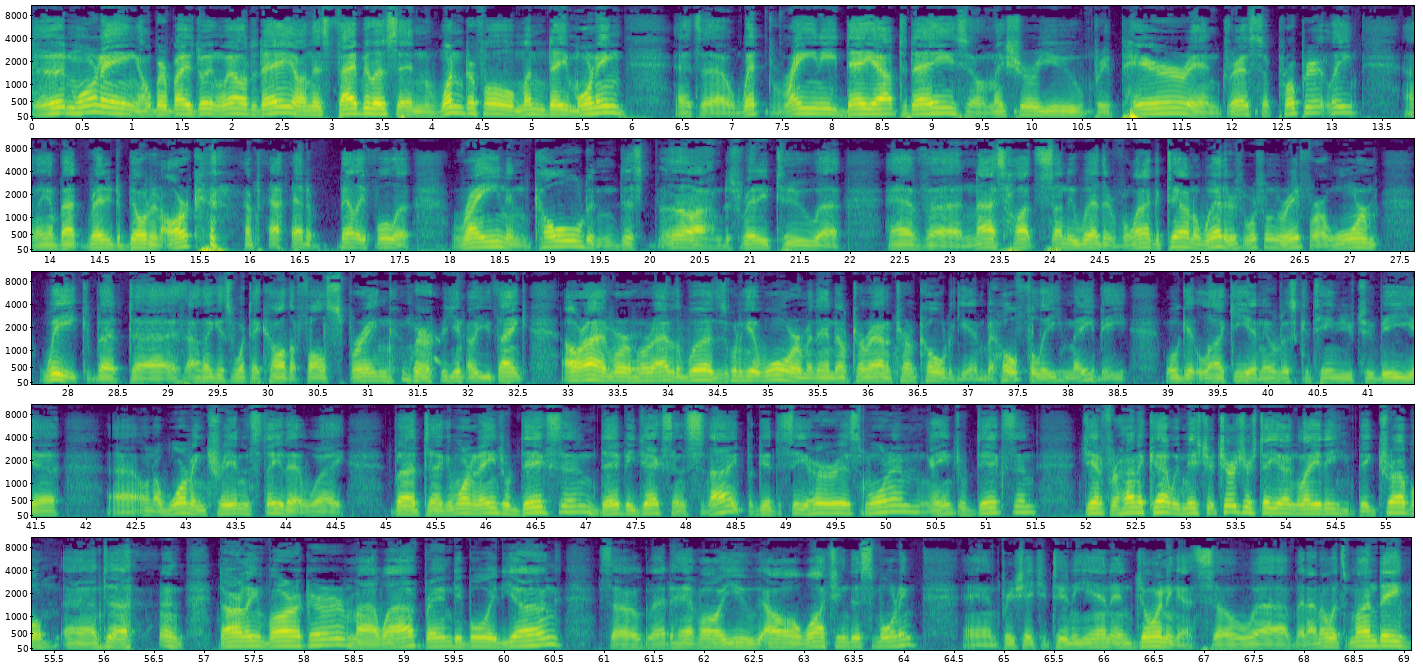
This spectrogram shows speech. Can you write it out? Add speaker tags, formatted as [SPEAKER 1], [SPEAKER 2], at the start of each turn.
[SPEAKER 1] Good morning. Hope everybody's doing well today on this fabulous and wonderful Monday morning. It's a wet, rainy day out today, so make sure you prepare and dress appropriately. I think I'm about ready to build an ark. I've had a belly full of rain and cold, and just ugh, I'm just ready to uh, have uh, nice, hot, sunny weather. From what I could tell, in the weather, we're ready for a warm week, but uh, I think it's what they call the false spring, where you know you think, all right, we're we're out of the woods, it's going to get warm, and then they'll turn around and turn cold again. But hopefully, maybe we'll get lucky, and it'll just continue to be uh, uh, on a warming trend and stay that way. But uh, good morning, Angel Dixon, Debbie Jackson Snipe. Good to see her this morning. Angel Dixon, Jennifer Honeycutt. We missed you at church yesterday, young lady. Big trouble. And uh, Darlene Barker, my wife, Brandy Boyd Young. So glad to have all you all watching this morning and appreciate you tuning in and joining us. So, uh, but I know it's Monday.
